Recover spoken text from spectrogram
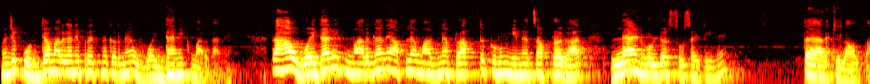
म्हणजे कोणत्या मार्गाने प्रयत्न करणे? वैधानिक मार्गाने. तर हा वैधानिक मार्गाने आपल्या मागण्या प्राप्त करून घेण्याचा प्रघात लँड होल्डर सोसायटीने तयार केला होता.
